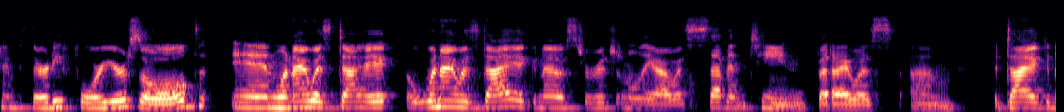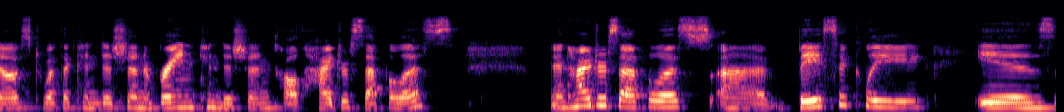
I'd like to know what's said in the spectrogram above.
I'm 34 years old. And when I was di- when I was diagnosed originally, I was 17, but I was um, diagnosed with a condition, a brain condition called hydrocephalus. And hydrocephalus uh, basically is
